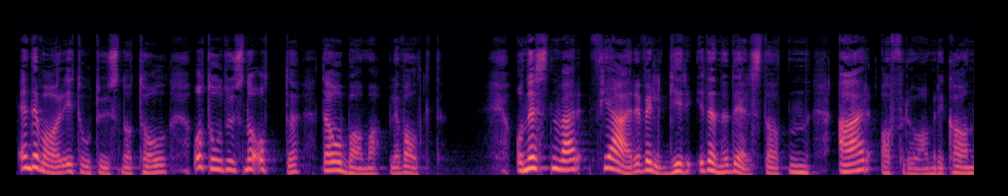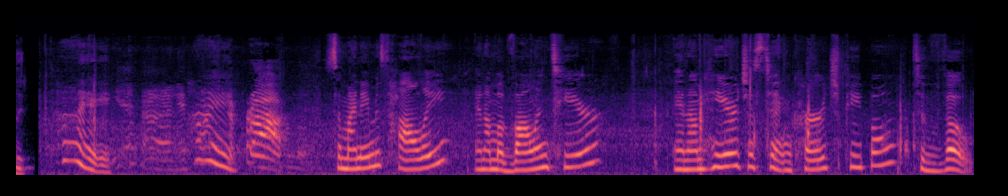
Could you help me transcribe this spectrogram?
enn det var i 2012 og 2008, da Obama ble valgt. Og nesten hver fjerde velger i denne delstaten er afroamerikaner. Hi. Hi. So my name is Holly, and I'm a volunteer And I'm here just to encourage people to vote.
